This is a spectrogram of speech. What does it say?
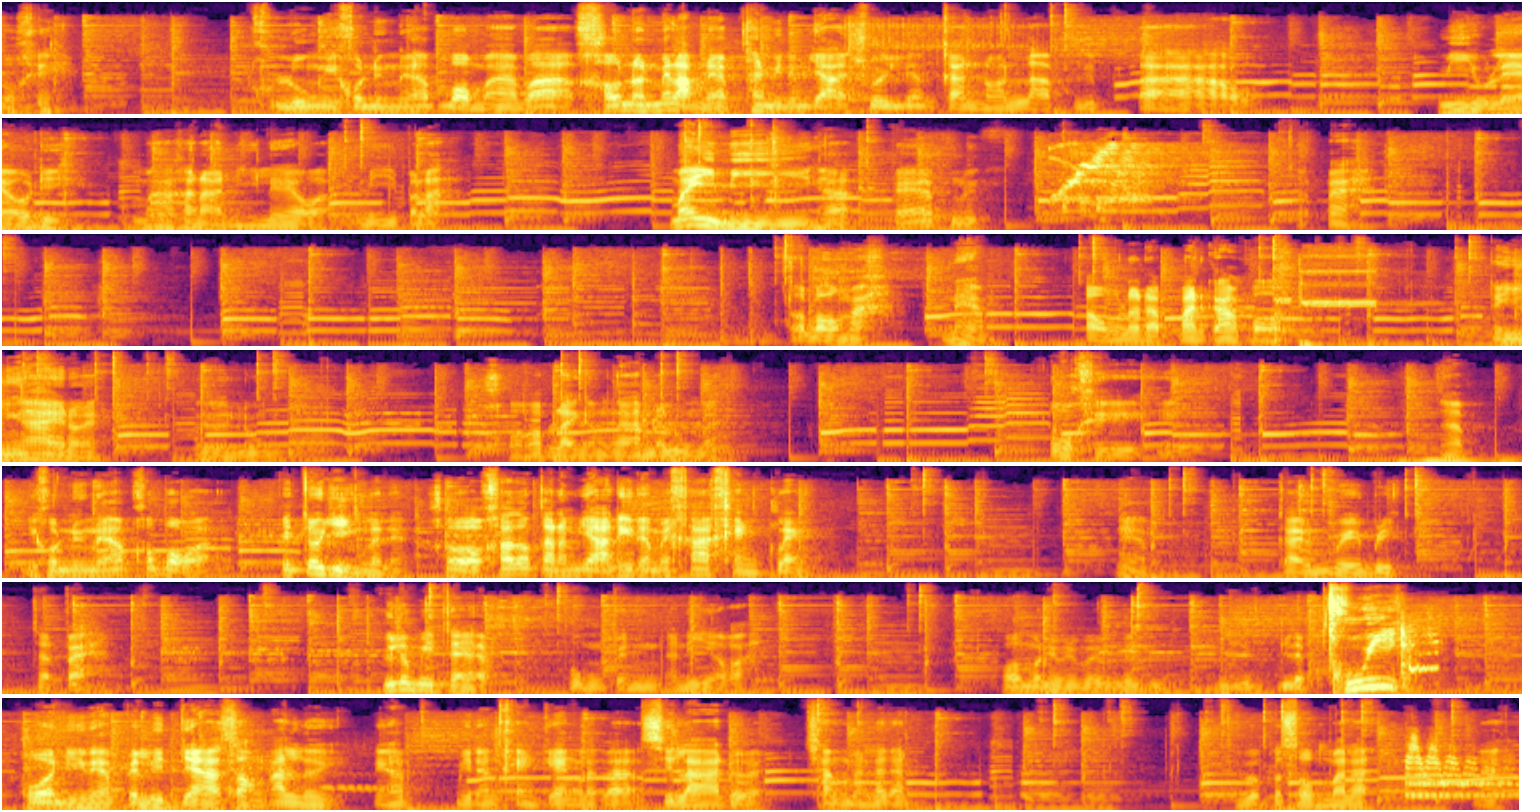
โอเคลุงอีกคนนึงนะครับบอกมาว่าเขานอนไม่หลับนะครับท่านมีน้ำยาช่วยเรื่องการนอนหลับหรือเปล่า มีอยู่แล้วดิ มาขนาดนี้แล้วอะมีปะล่ะ ไม่มีฮะ แป๊บหนึ่งจัดไปต่อรองมานะครับ เอาระดับปานกลางพอได้ง่ายๆหน่อย เออลุง ขอกำไรงามๆนะลุงนะ โอเคนะครับ อีกคนนึงนะครับเขาบอกว่าเป็นเจ้าหญิงเลยเนี่ยเขาบอกว่าเขาต้องการน้ำยาที่ทำให้ข้าแข็งแกร่งนะครับ กลายเป็นเวบริกจัดไปเฮ้ยเรามีแต่ปรุงเป็นอันนี้เหรอวะ เพราะว่ามันไม่เป็นเล็บทุยเพราะอันนี้นะครับเป็นฤทธิ์ยาสองอันเลยนะครับ มีทั้งแข็งแกร่งแล้วก็ศิลาด้วย ช่างมันแล้วกัน ถือว่าผสมมาแล้วนะ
